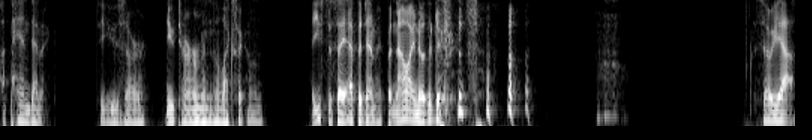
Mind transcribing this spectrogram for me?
a pandemic, to use our new term in the lexicon. I used to say epidemic, but now I know the difference. So, yeah,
